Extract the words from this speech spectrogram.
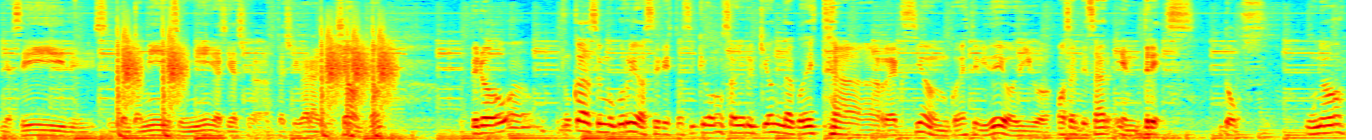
y así 50.000, 100.000 y así hasta llegar al millón, ¿no? Pero bueno, nunca se me ocurrió hacer esto, así que vamos a ver qué onda con esta reacción, con este video, digo. Vamos a empezar en 3, 2, 1.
